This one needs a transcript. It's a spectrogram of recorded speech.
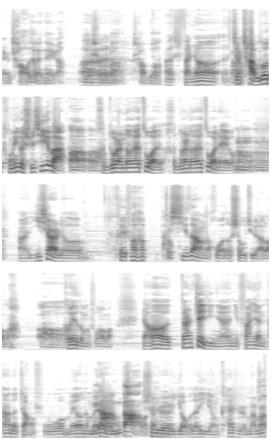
哎吵起来那个那是吧？差不多啊，反正就差不多同一个时期吧，啊啊，很多人都在做，很多人都在做这个嘛，嗯嗯啊，一下就可以说把西藏的货都收绝了嘛，啊，可以这么说嘛？然后，但是这几年你发现它的涨幅没有那么没有大，那么大了，甚至有的已经开始慢慢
